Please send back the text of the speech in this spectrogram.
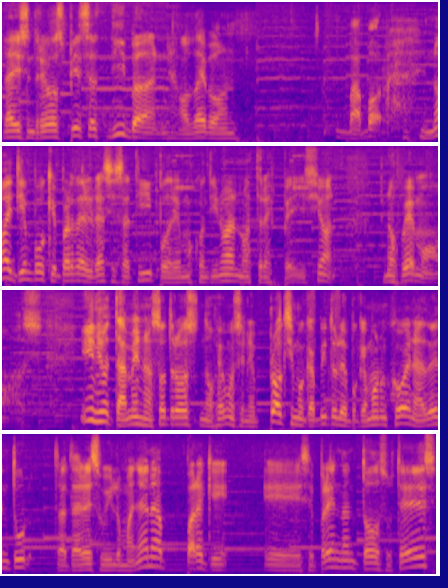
Larios entregó dos piezas Divan o Devon. No hay tiempo que perder. Gracias a ti podremos continuar nuestra expedición. Nos vemos. Y también nosotros nos vemos en el próximo capítulo de Pokémon Joven Adventure. Trataré de subirlo mañana para que eh, se prendan todos ustedes.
